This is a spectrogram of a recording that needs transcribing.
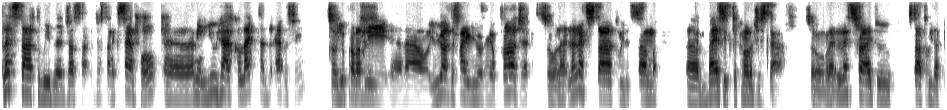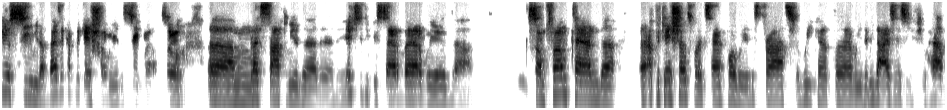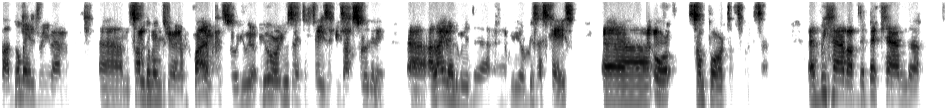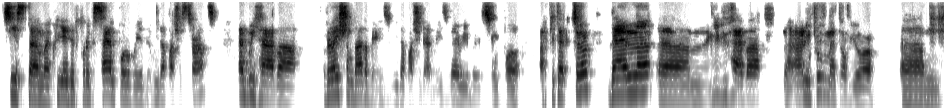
let's start with uh, just, uh, just an example. Uh, I mean, you have collected everything. So you probably uh, now, you have defined your, your project. So let, us start with some uh, basic technology stuff. So let, us try to start with a POC, with a basic application with SQL. So um, let's start with uh, the, the, HTTP server with some front-end uh, applications, for example, with Struts, Wicket, uh, with, with ISIS, if you have a domain-driven, um, some domain-driven requirements, so you, your user interface is absolutely uh, aligned with, uh, with your business case, uh, or some portals, for example. And we have the backend system created, for example, with, with Apache Struts, and we have a relation database with Apache Database, very, very simple architecture. Then um, you, have a, an improvement of your um,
